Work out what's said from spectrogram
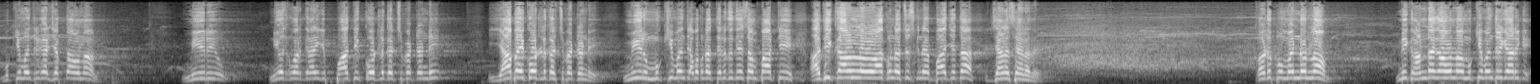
ముఖ్యమంత్రి గారు చెప్తా ఉన్నాను. మీరు నియోజకవర్గానికి పాతి కోట్లు ఖర్చు పెట్టండి. యాభై కోట్లు ఖర్చు పెట్టండి. మీరు ముఖ్యమంత్రి అవ్వకుండా తెలుగుదేశం పార్టీ అధికారంలో రాకుండా చూసుకునే బాధ్యత జనసేనది. కడుపు మండున్నాం. మీకు అండగా ఉన్నాం ముఖ్యమంత్రి గారికి.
